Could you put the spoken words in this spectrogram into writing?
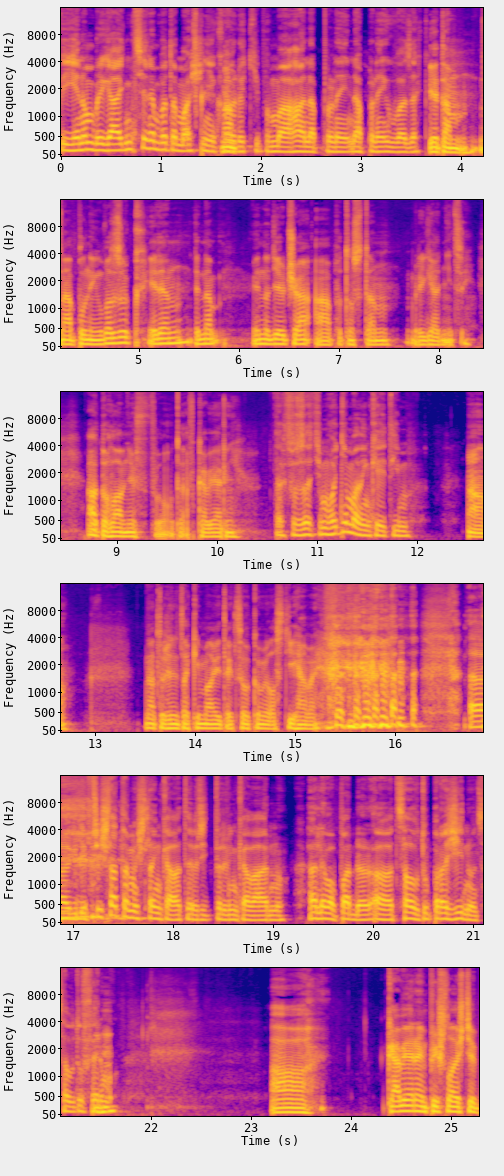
jenom brigádnici, nebo tam máš někoho, no. kdo ti pomáhá na plný, na plný úvazek? Je tam na plný úvazok jeden, jedna, jedno devča a potom sú tam brigádnici. A to hlavne v, teda v kaviarni. Tak to zatím hodně malinký tým. Áno. Na to, že sme taký malý, tak celkom veľa stíhame. Kdy přišla ta myšlenka otevřít první kavárnu? A nebo pardon, celou tu pražínu, celou tu firmu? Mm-hmm. A kaviareň prišla ešte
